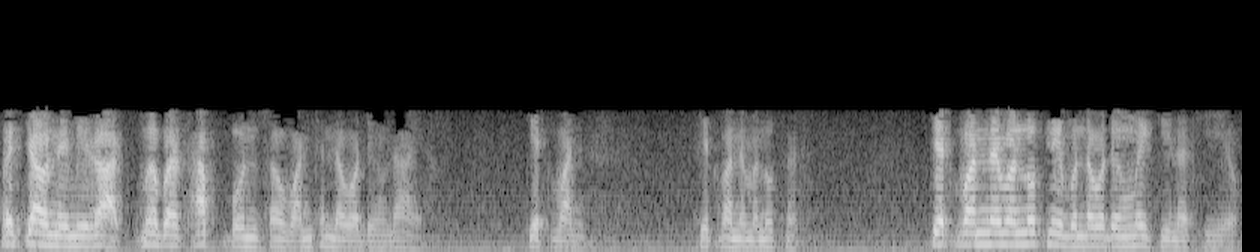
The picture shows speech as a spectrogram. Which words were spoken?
พระเจ้าในมิราชเมื่อประทับบนสวรรค์ชั้นดาวดึงได้เจ็ดวันเจ็ดวันในมนุษย์นะเจ็ดวันในมนุษย์นี่บนดาวดึงไม่กี่นาทีหรอก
